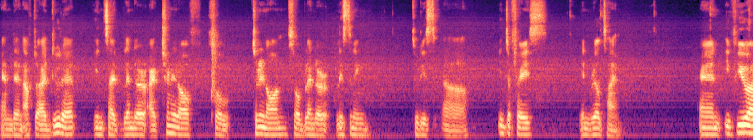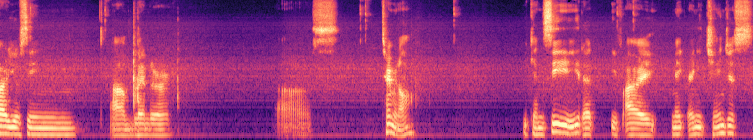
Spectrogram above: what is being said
And then after I do that inside Blender I turn it off. So turn it on so Blender listening to this uh, interface in real time. And if you are using uh, Blender uh, terminal you can see that if I make any changes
